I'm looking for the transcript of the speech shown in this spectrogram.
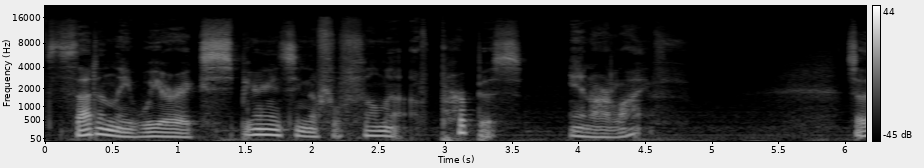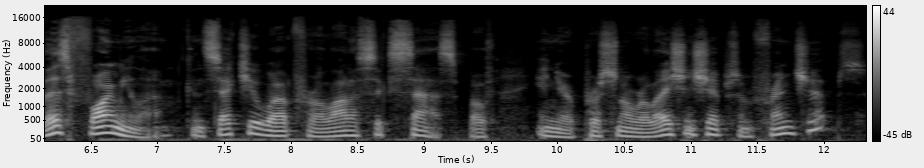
Suddenly, we are experiencing the fulfillment of purpose in our life. So, this formula can set you up for a lot of success, both in your personal relationships and friendships,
